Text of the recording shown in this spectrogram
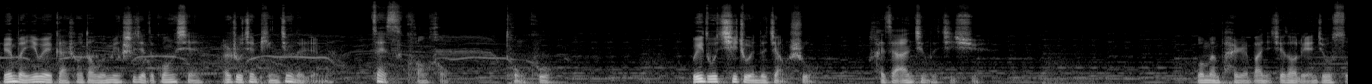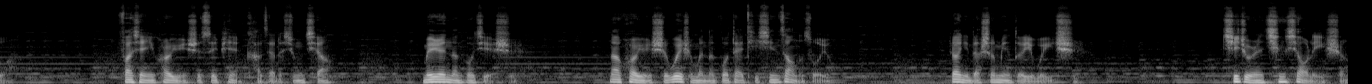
原本因为感受到文明世界的光线而逐渐平静的人们，再次狂吼、痛哭。唯独齐主任的讲述还在安静的继续。我们派人把你接到了研究所，发现一块陨石碎片卡在了胸腔，没人能够解释那块陨石为什么能够代替心脏的作用，让你的生命得以维持。齐主任轻笑了一声，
